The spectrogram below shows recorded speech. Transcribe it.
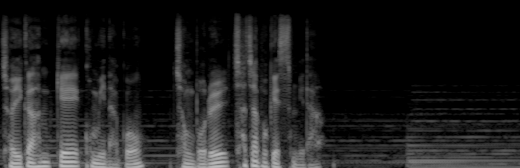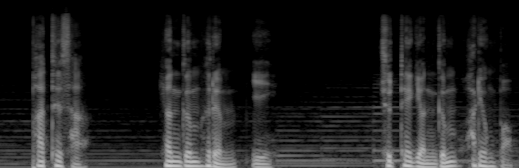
저희가 함께 고민하고 정보를 찾아보겠습니다. 파트 4 현금 흐름 2 주택연금 활용법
